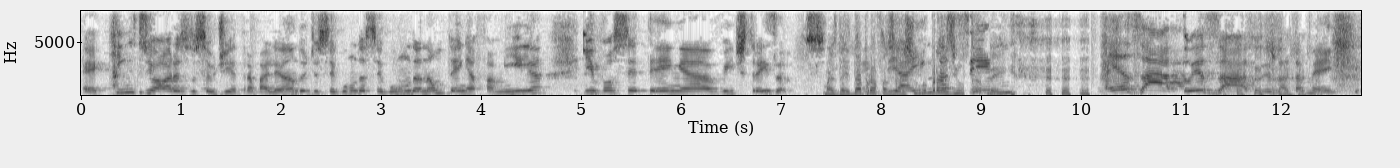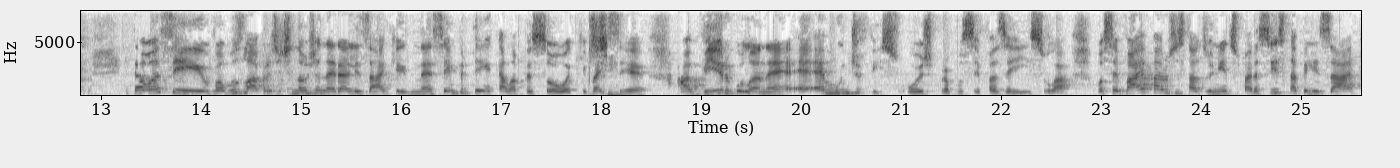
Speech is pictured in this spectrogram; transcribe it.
é, 15 horas do seu dia trabalhando, de segunda a segunda, não tenha família e você tenha 23 anos. Mas daí dá para fazer e isso no Brasil assim, também. exato, exato, exatamente. Então, assim, vamos lá, para a gente não generalizar, que né, sempre tem aquela pessoa que vai Sim. ser a vírgula, né? É, é muito difícil hoje para você fazer isso lá. Você vai para os Estados Unidos para se estabilizar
